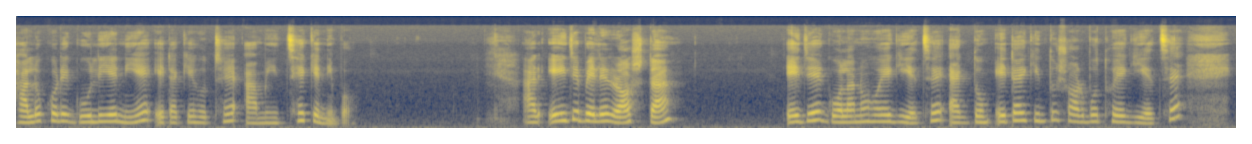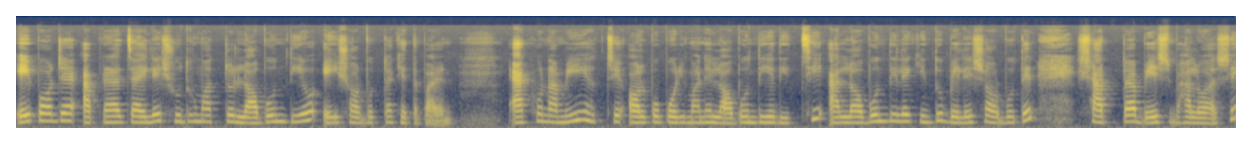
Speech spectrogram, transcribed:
ভালো করে গুলিয়ে নিয়ে এটাকে হচ্ছে আমি ছেঁকে নিব। আর এই যে বেলের রসটা এই যে গোলানো হয়ে গিয়েছে, একদম এটাই কিন্তু শরবত হয়ে গিয়েছে। এই পর্যায়ে আপনারা চাইলে শুধুমাত্র লবণ দিয়েও এই শরবতটা খেতে পারেন। এখন আমি হচ্ছে অল্প পরিমাণে লবণ দিয়ে দিচ্ছি। আর লবণ দিলে কিন্তু বেলের শরবতের স্বাদটা বেশ ভালো আসে।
